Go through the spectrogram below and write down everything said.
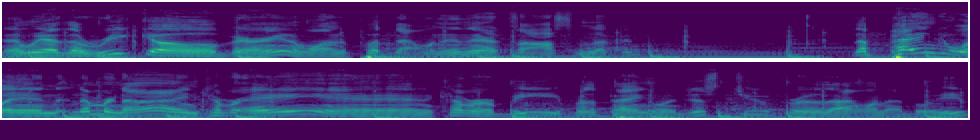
then we have the Rico variant. I wanted to put that one in there. It's awesome looking. The Penguin, number 9, cover A and cover B for the Penguin. Just two for that one, I believe.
